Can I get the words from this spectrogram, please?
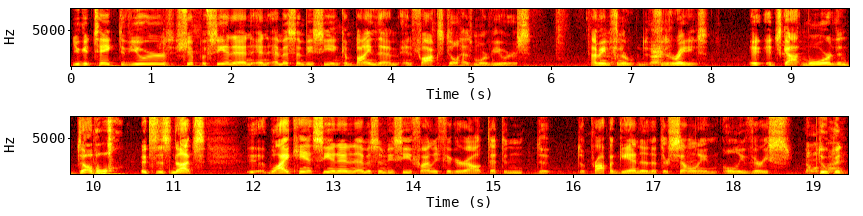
You could take the viewership of CNN and MSNBC and combine them, and Fox still has more viewers. I mean, for the for the ratings, it, it's got more than double. It's just nuts. Uh, Why can't CNN and MSNBC finally figure out that the the, the propaganda that they're selling only very No stupid?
